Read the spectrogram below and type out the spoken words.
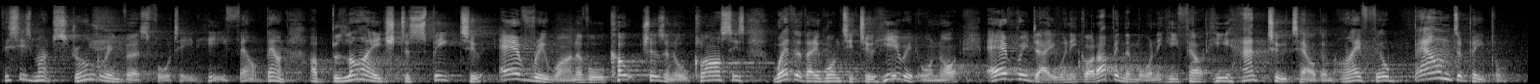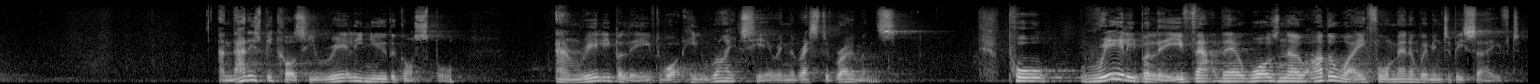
This is much stronger in verse 14. He felt bound, obliged to speak to everyone of all cultures and all classes, whether they wanted to hear it or not. Every day when he got up in the morning, he felt he had to tell them, I feel bound to people. And that is because he really knew the gospel and really believed what he writes here in the rest of Romans. Paul really believed that there was no other way for men and women to be saved.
